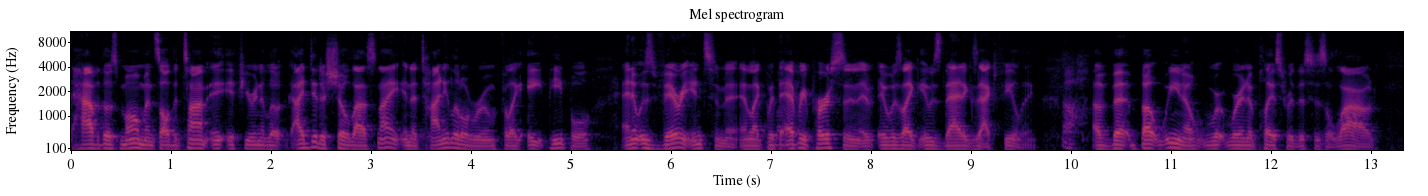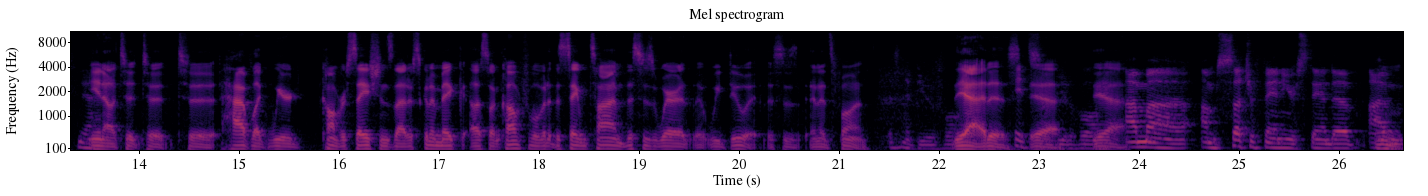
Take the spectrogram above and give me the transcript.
have those moments all the time. If you're in a little, I did a show last night in a tiny little room for like eight people, and it was very intimate. And like with every person, it, it was like it was that exact feeling. Ah. Of but, but you know, we're, we're in a place where this is allowed. Yeah. You know, to to to have like weird conversations that it's going to make us uncomfortable, but at the same time, this is where that we do it. This is and it's fun. Isn't it beautiful? Yeah, it is. It's yeah. so beautiful. Yeah. I'm uh I'm such a fan of your stand up. I've Mm.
